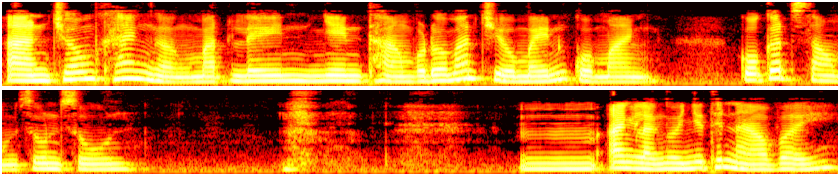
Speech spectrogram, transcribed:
Anh trống khẽ ngẩng mặt lên Nhìn thẳng vào đôi mắt chiều mến của mình. Cô cất giọng run run. Um, Anh là người như thế nào vậy?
